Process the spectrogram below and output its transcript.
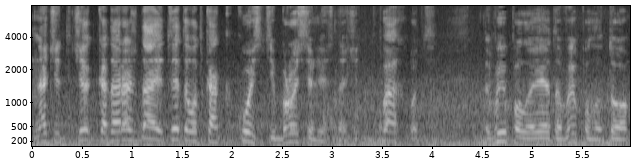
значит, человек, когда рождается, это вот как кости бросили, значит, бах, вот выпало это, выпало то.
